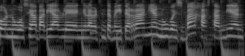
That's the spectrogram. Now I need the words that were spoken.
con nubosidad variable en la vertiente mediterránea, nubes bajas también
